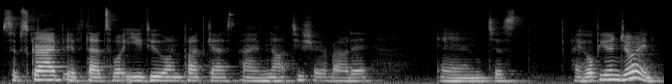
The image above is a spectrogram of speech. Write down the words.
subscribe if that's what you do on podcast. I'm not too sure about it. And just, I hope you enjoyed.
